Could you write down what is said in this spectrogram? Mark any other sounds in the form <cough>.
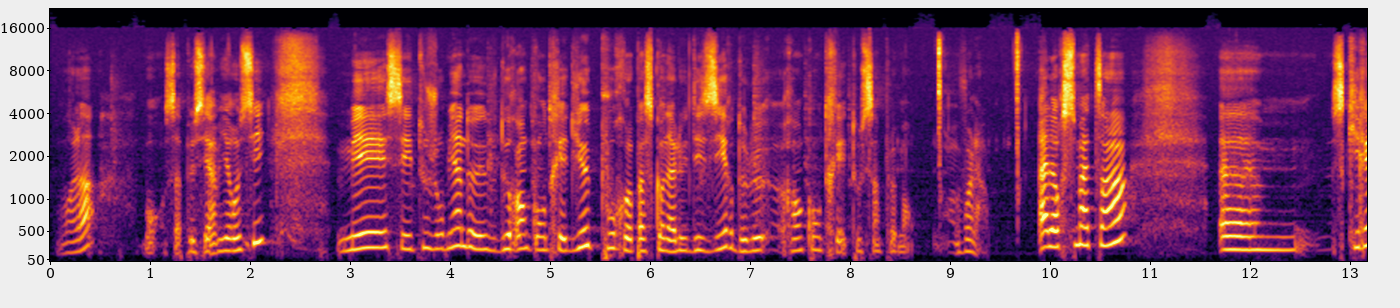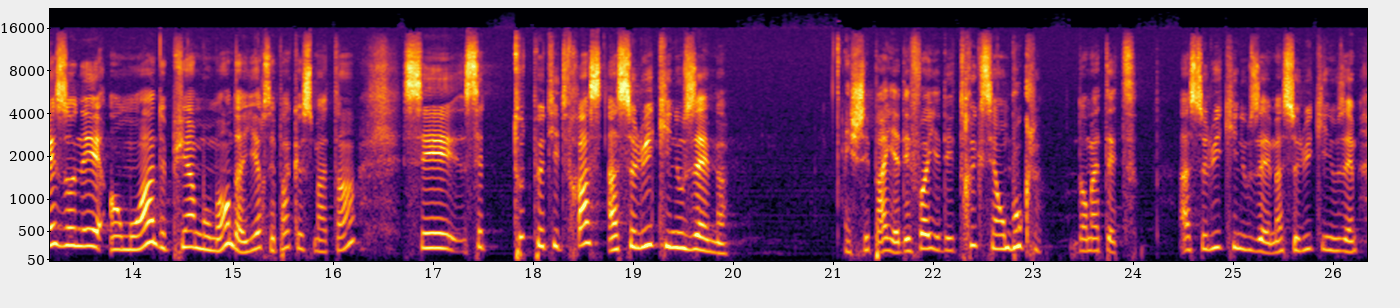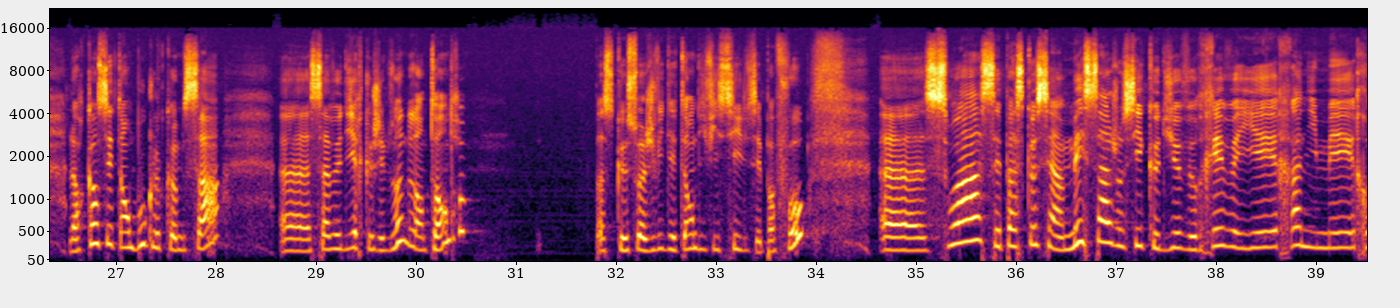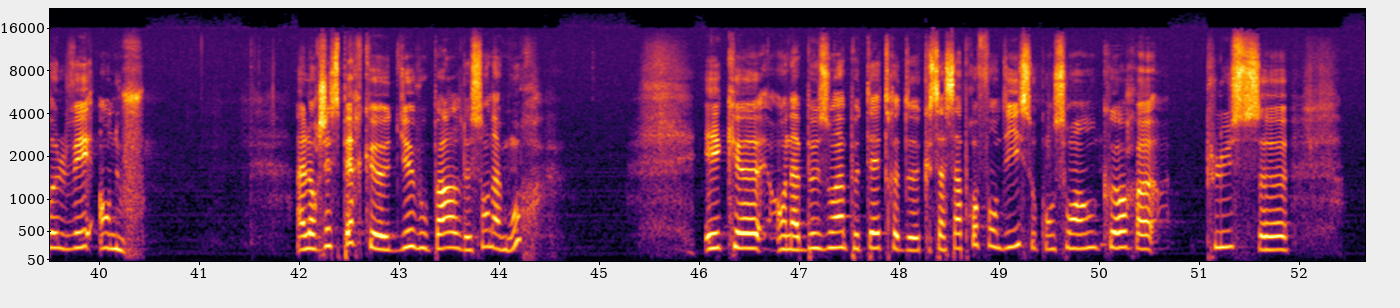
Voilà. Bon, ça peut servir aussi. Mais c'est toujours bien de, rencontrer Dieu pour, parce qu'on a le désir de le rencontrer, tout simplement. Voilà. Alors ce matin, euh, ce qui résonnait en moi depuis un moment, d'ailleurs, c'est pas que ce matin, c'est cette toute petite phrase à celui qui nous aime. Et je sais pas, il y a des fois, il y a des trucs, c'est en boucle dans ma tête à celui qui nous aime, à celui qui nous aime. Alors quand c'est en boucle comme ça, euh, ça veut dire que j'ai besoin de l'entendre, parce que soit je vis des temps difficiles, c'est pas faux, euh, soit c'est parce que c'est un message aussi que Dieu veut réveiller, ranimer, relever en nous. Alors j'espère que Dieu vous parle de son amour et qu'on a besoin peut-être que ça s'approfondisse ou qu'on soit encore euh, plus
